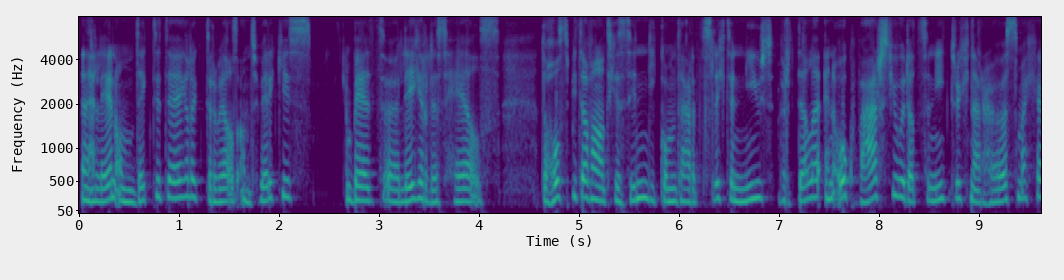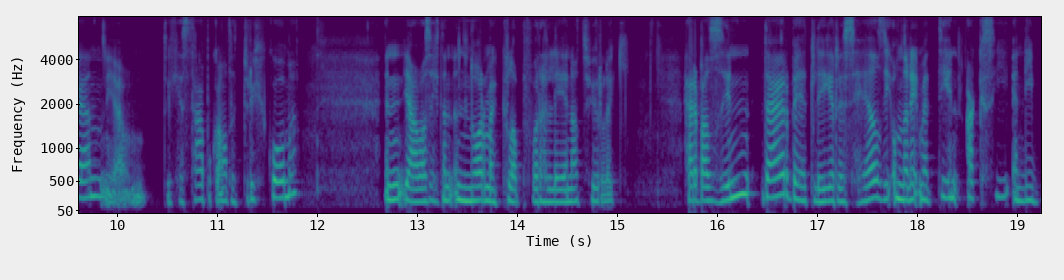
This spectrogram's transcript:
En Helene ontdekt het eigenlijk terwijl ze aan het werk is bij het eh, leger des Heils. De hospita van het gezin die komt haar het slechte nieuws vertellen en ook waarschuwen dat ze niet terug naar huis mag gaan. Ja, de Gestapo kan altijd terugkomen. En ja, was echt een enorme klap voor Helene natuurlijk. Haar bazin daar bij het leger des Heils die onderneemt meteen actie en die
